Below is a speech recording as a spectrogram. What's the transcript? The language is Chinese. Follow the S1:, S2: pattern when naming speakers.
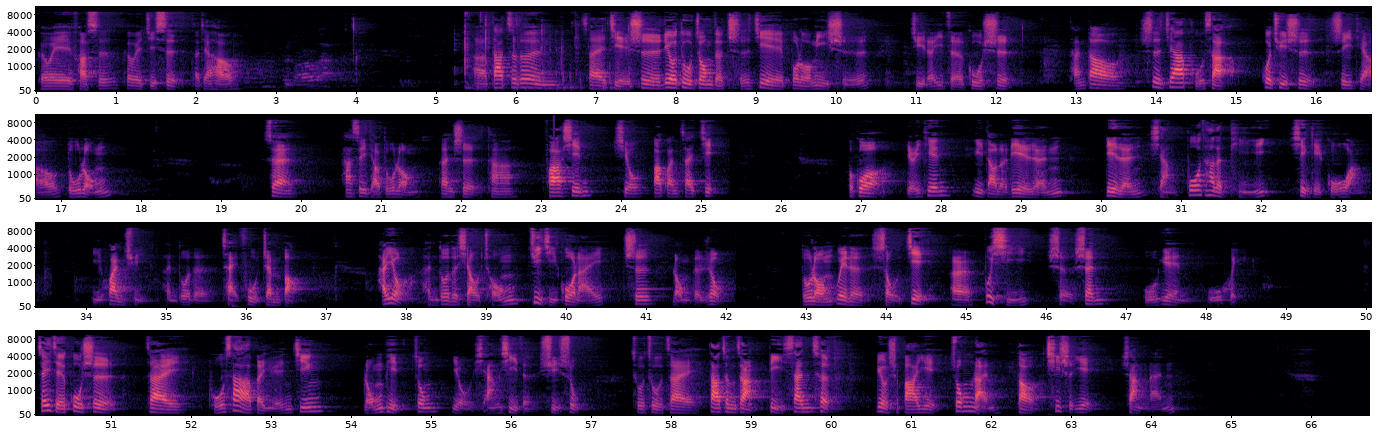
S1: 各位法师、各位居士，大家好。啊，《大智论》在解释六度中的持戒波罗蜜时，举了一则故事，谈到释迦菩萨过去世是一条毒龙。虽然他是一条毒龙，但是他发心修八关斋戒。不过有一天遇到了猎人，猎人想剥他的皮献给国王，以换取。很多的财富珍宝，还有很多的小虫聚集过来吃龙的肉。毒龙为了守戒而不惜舍身，无怨无悔。这一节故事在《菩萨本愿经·龙品》中有详细的叙述，出处在《大正藏》第三册六十八页中南到七十页上南。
